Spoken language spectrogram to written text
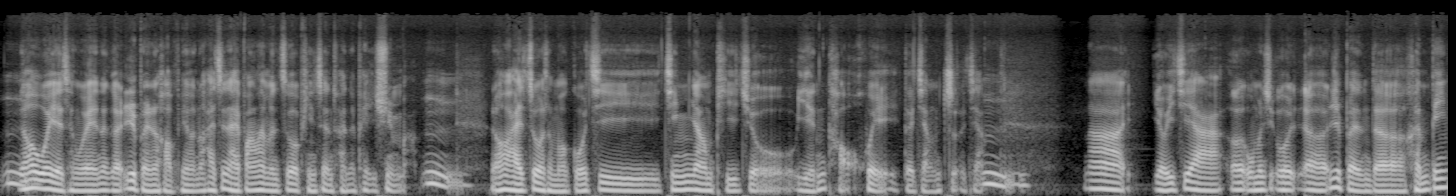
嗯、然后我也成为那个日本人好朋友，然后还甚至还帮他们做评审团的培训嘛，嗯，然后还做什么国际精酿啤酒研讨会的讲者这样，嗯，那有一届啊，呃，我们我呃日本的横滨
